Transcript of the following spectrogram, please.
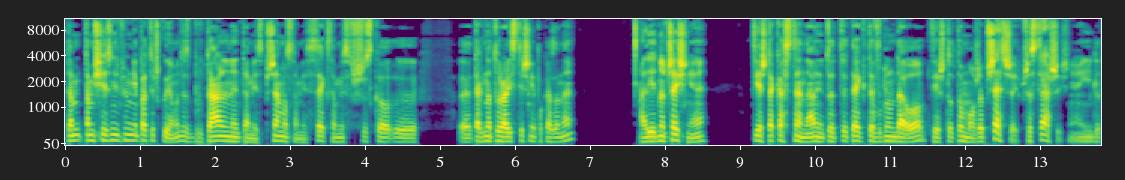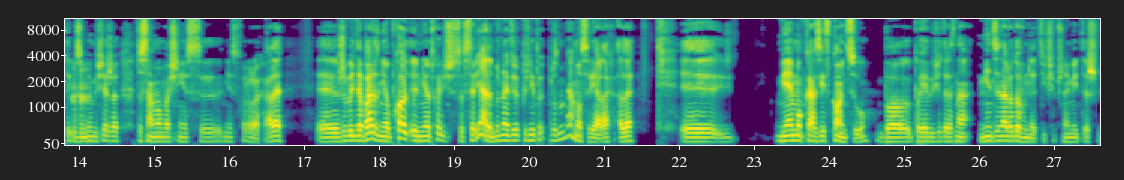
tam, tam się z niczym nie patyczkują. On jest brutalny, tam jest przemoc, tam jest seks, tam jest wszystko e, e, tak naturalistycznie pokazane, ale jednocześnie, wiesz, taka scena, to, to, to jak to wyglądało, wiesz, to, to może przestrzyć, przestraszyć, nie? I dlatego mhm. sobie myślę, że to samo właśnie jest, nie jest w horrorach, ale e, żeby za bardzo nie, nie odchodzić z serialem, bo najwyżej później porozmawiamy o serialach, ale yy, miałem okazję w końcu, bo pojawił się teraz na międzynarodowym Netflixie, przynajmniej też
